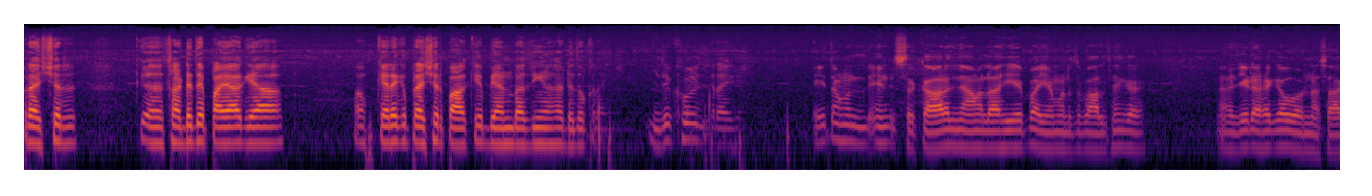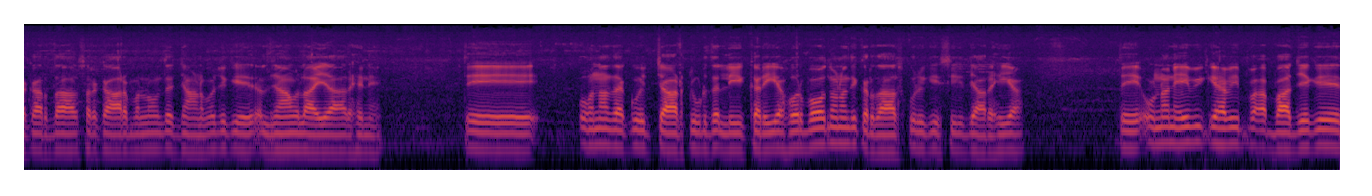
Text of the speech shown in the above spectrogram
ਪ੍ਰੈਸ਼ਰ ਸਾਡੇ ਤੇ ਪਾਇਆ ਗਿਆ। ਕਹਿ ਰਹੇ ਕਿ ਪ੍ਰੈਸ਼ਰ ਪਾ ਕੇ ਬਿਆਨਬਾਜ਼ੀਆਂ ਸਾਡੇ ਤੋਂ ਕਰਾਈ ਦੇਖੋ ਗਏ ਇਹ ਤਾਂ ਹੁਣ ਸਰਕਾਰ ਇਲਜ਼ਾਮ ਲਾਹੀ ਹੈ ਭਾਈ ਅਮਰਤਪਾਲ ਸਿੰਘ। ਜਿਹੜਾ ਹੈਗਾ ਉਹ ਨਸ਼ਾ ਕਰਦਾ ਸਰਕਾਰ ਵੱਲੋਂ ਤੇ ਜਾਣਬੁੱਝ ਕੇ ਇਲਜ਼ਾਮ ਲਾਏ ਜਾ ਰਹੇ ਨੇ। ਤੇ ਉਹਨਾਂ ਦਾ ਕੋਈ ਚਾਰਟ ਚੂਟ ਤੇ ਲੀਕ ਕਰੀ ਆ ਹੋਰ ਬਹੁਤ ਉਹਨਾਂ ਦੀ ਕਰਦਾਸ ਪੂਰੀ ਕੀਤੀ ਜਾ ਰਹੀ ਆ। ਤੇ ਉਹਨਾਂ ਨੇ ਇਹ ਵੀ ਕਿਹਾ ਵੀ ਬਾ- ਬਾਜੇ ਕੇ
